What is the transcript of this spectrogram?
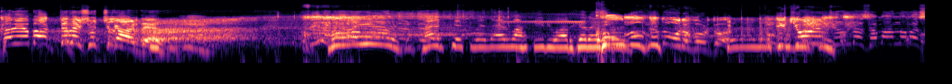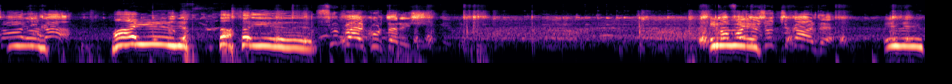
Kaleye baktı ve şut çıkardı. Hayır. Herkes Fenerbahçe diyor arkadaşlar. Alta doğru vurdu. İki oyuncunun da zamanlaması harika. Hayır. Hayır. Süper kurtarış. Evet. şut çıkardı. Evet.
